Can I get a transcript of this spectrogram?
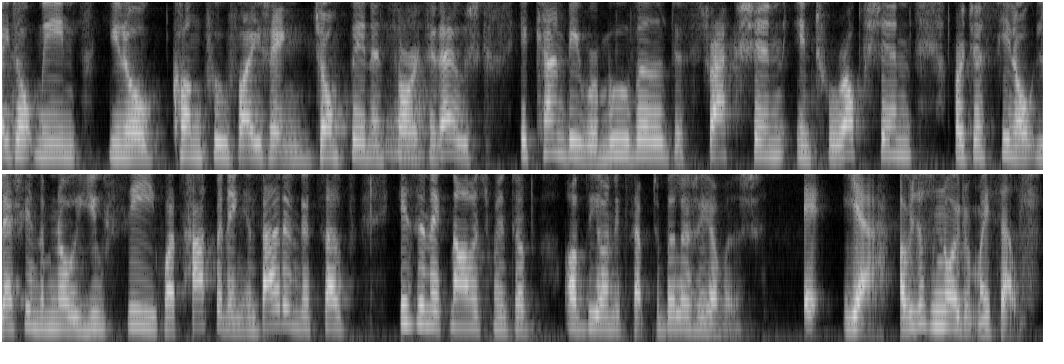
I don't mean you know kung fu fighting, jump in and sort it out. It can be removal, distraction, interruption, or just you know letting them know you see what's happening, and that in itself is an acknowledgement of of the unacceptability of it. It, yeah, I was just annoyed with myself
